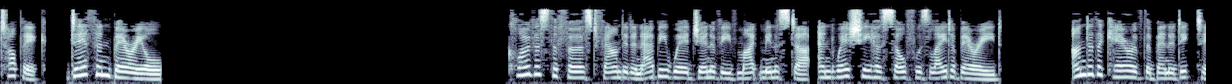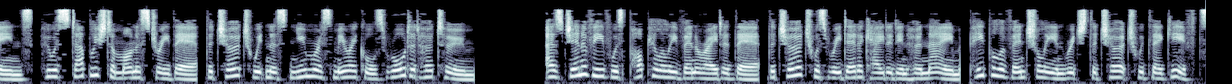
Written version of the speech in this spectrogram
Topic: Death and burial. Clovis I founded an abbey where Genevieve might minister, and where she herself was later buried. Under the care of the Benedictines, who established a monastery there, the Church witnessed numerous miracles wrought at her tomb. As Genevieve was popularly venerated there, the church was rededicated in her name. People eventually enriched the church with their gifts.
